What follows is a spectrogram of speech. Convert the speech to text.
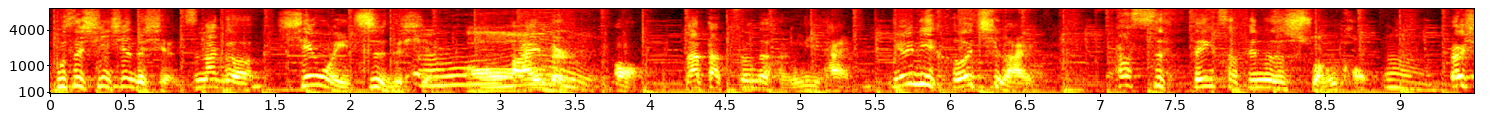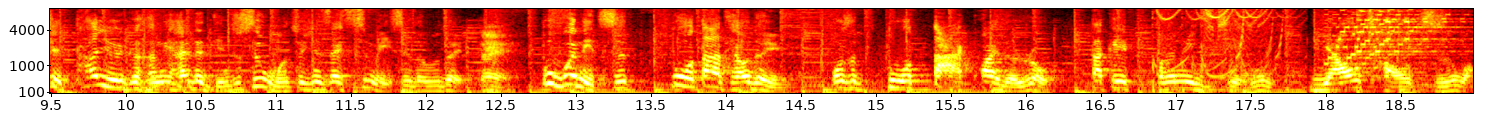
不是新鲜的鲜，是那个纤维质的咸、fiber 哦，那它真的很厉害，因为你喝起来。它是非常非常的爽口，嗯，而且它有一个很厉害的点，就是我们最近在吃美食，对不对？对，不管你吃多大条的鱼，或是多大块的肉，它可以帮你解腻。药草之王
